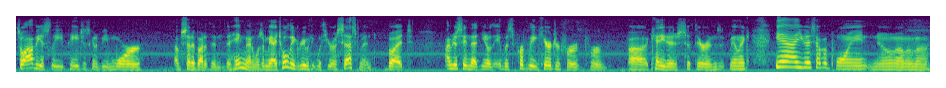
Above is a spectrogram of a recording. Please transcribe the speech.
so obviously Page is going to be more upset about it than, than Hangman was. I mean, I totally agree with with your assessment, but I'm just saying that you know it was perfectly in character for for uh, Kenny to just sit there and be like, yeah, you guys have a point, you know, blah, blah, blah.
